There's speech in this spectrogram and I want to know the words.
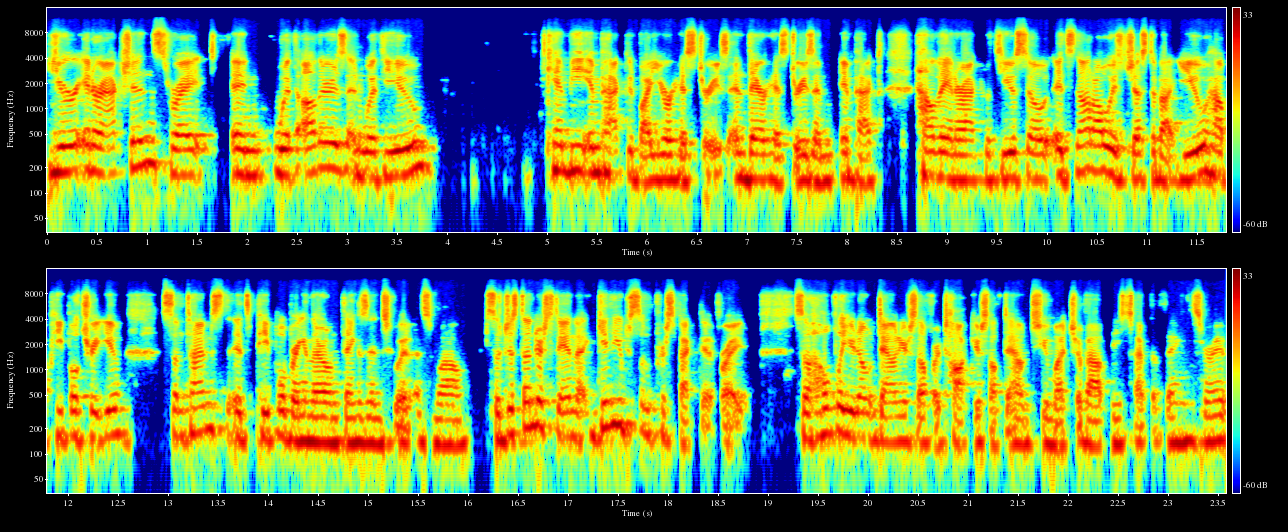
your interactions, right, and with others and with you can be impacted by your histories and their histories and impact how they interact with you. So it's not always just about you, how people treat you. Sometimes it's people bringing their own things into it as well. So just understand that, give you some perspective, right? So hopefully you don't down yourself or talk yourself down too much about these type of things, right?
